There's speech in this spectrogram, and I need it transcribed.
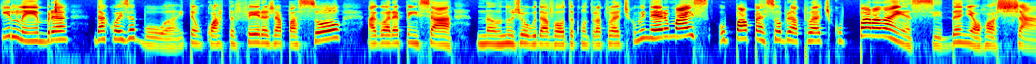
e lembra da coisa boa. Então, quarta-feira já passou, agora é pensar no, no jogo da volta contra o Atlético Mineiro, mas o papo é sobre o Atlético Paranaense. Daniel Rocha.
